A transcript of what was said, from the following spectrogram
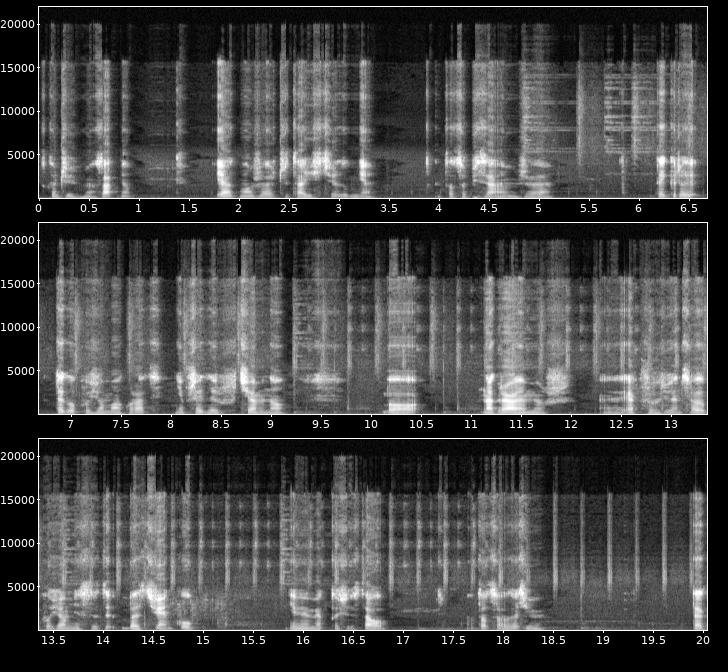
skończyliśmy ostatnio. Jak może czytaliście lub nie, to co pisałem, że tej gry, tego poziomu akurat nie przejdę już w ciemno, bo nagrałem już e, jak przechodziłem cały poziom, niestety bez dźwięku. Nie wiem jak to się stało. No to co, lecimy. Tak,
